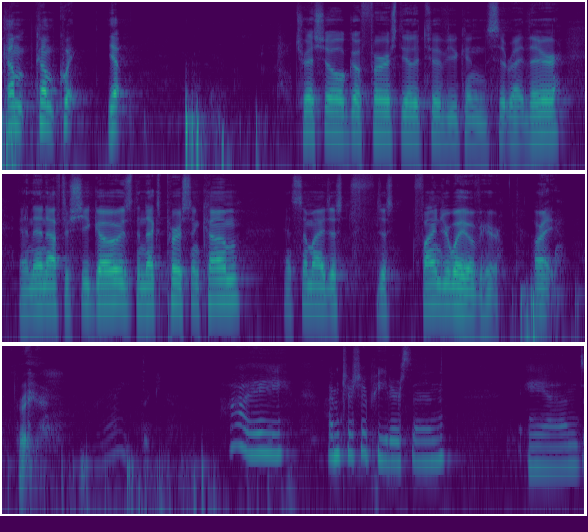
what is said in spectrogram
Come, come quick. Yep. Trisha will go first. The other two of you can sit right there. And then after she goes, the next person come, and somebody just just find your way over here. All right, right here. All right. Thank you. Hi, I'm Trisha Peterson, and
